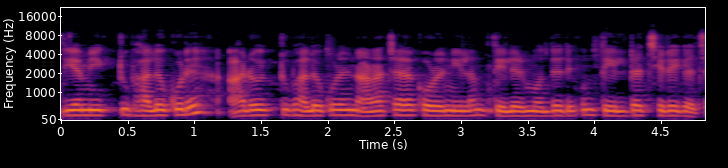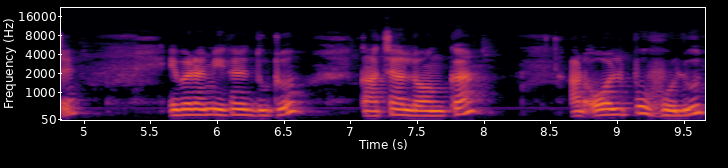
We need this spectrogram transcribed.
দিয়ে আমি একটু ভালো করে, আরও একটু ভালো করে নাড়াচাড়া করে নিলাম তেলের মধ্যে। দেখুন তেলটা ছেড়ে গেছে। এবার আমি এখানে দুটো কাঁচা লঙ্কা আর অল্প হলুদ,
